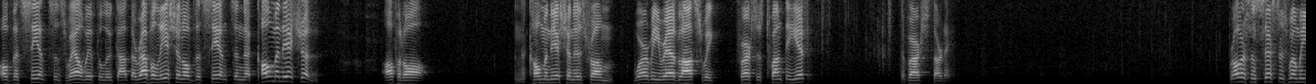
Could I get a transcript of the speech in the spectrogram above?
of the saints as well. We have to look at the revelation of the saints and the culmination of it all. And the culmination is from where we read last week, verses 28 to verse 30. Brothers and sisters, when we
